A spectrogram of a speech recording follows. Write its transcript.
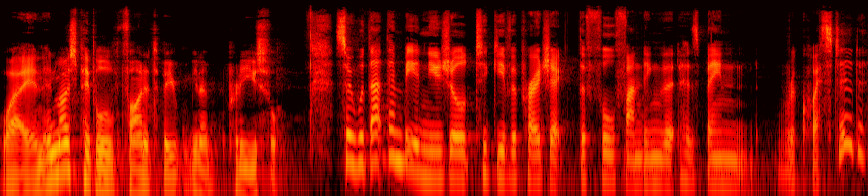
way. And, and most people find it to be, you know, pretty useful. So, would that then be unusual to give a project the full funding that has been requested?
